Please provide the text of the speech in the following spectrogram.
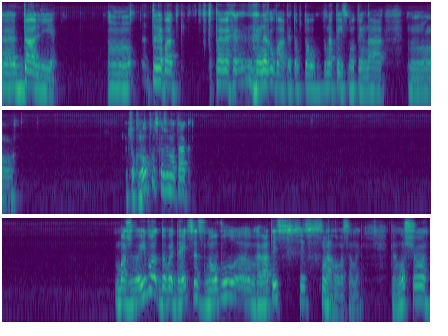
Е, Далі треба перегенерувати, тобто натиснути на цю кнопку, скажімо так. Можливо, доведеться знову е, гратись з наголосами. Тому що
